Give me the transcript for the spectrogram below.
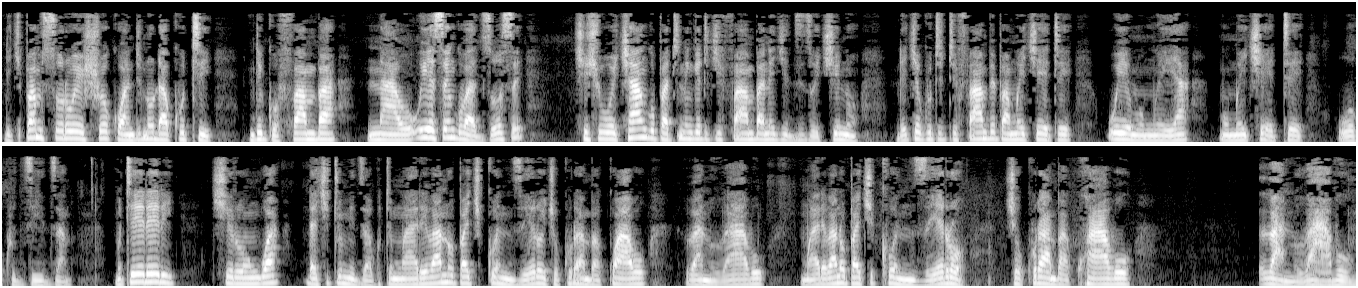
ndichipa musoro weshoko wandinoda kuti ndigofamba nawo. Uye senguva dzose chishuwo changu patinenge tichifamba nechidzidzo chino ndechekuti tifambe pamwe chete uye mumweya mumwe chete wokudzidza. Muteereri chirongwa ndachitumidza kuti mwari vanopa chikonzero chokuramba kwavo vanhu vavo. Mwari vanopa chikonzero chokuramba kwavo vanhu vavo.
